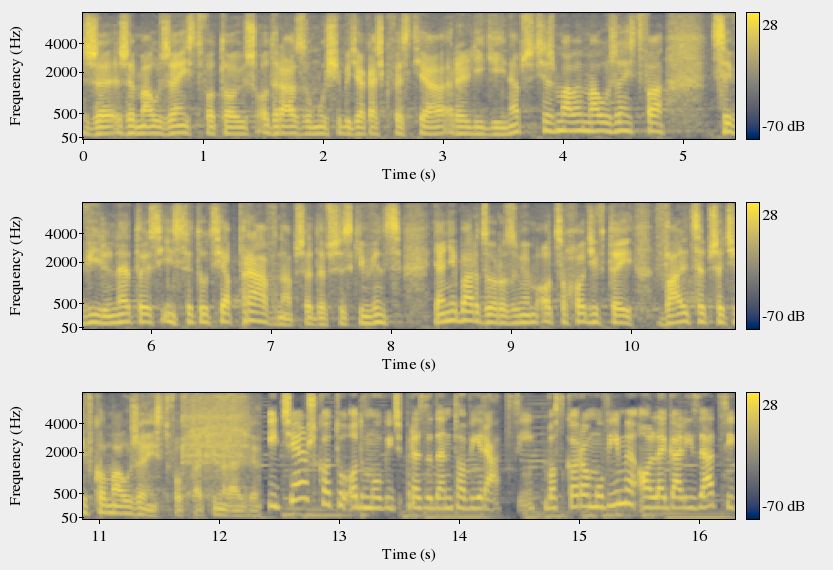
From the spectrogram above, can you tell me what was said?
że, że małżeństwo to już od razu musi być jakaś kwestia religijna. Przecież mamy małżeństwa cywilne. To jest instytucja prawna przede wszystkim. Więc ja nie bardzo rozumiem, o co chodzi w tej walce przeciwko małżeństwu w takim razie. I ciężko tu odmówić prezydentowi racji, bo skoro mówimy o legalizacji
